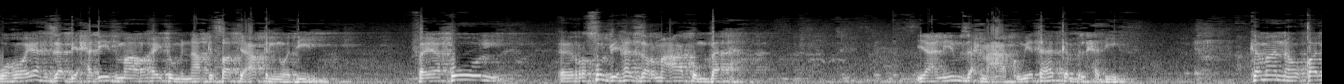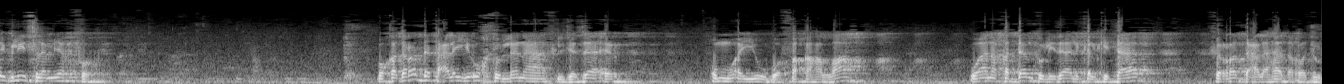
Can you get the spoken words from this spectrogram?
وهو يهزأ بحديث ما رأيت من ناقصات عقل ودين. فيقول الرسول بيهزر معاكم بقى. يعني يمزح معاكم يتهكم بالحديث. كما أنه قال إبليس لم يكفر. وقد ردت عليه أخت لنا في الجزائر أم أيوب وفقها الله وأنا قدمت لذلك الكتاب في الرد على هذا الرجل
